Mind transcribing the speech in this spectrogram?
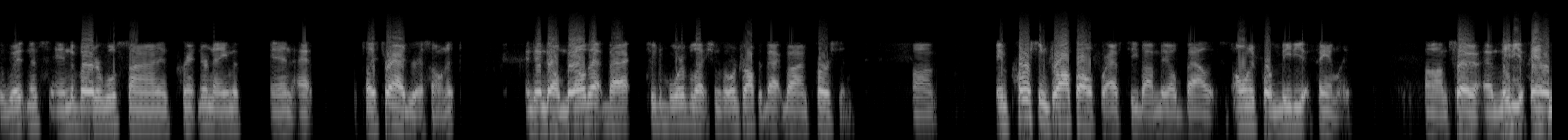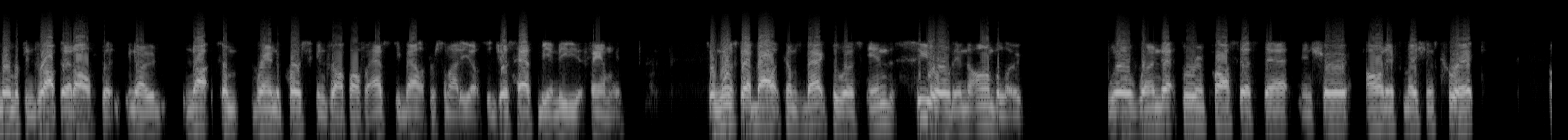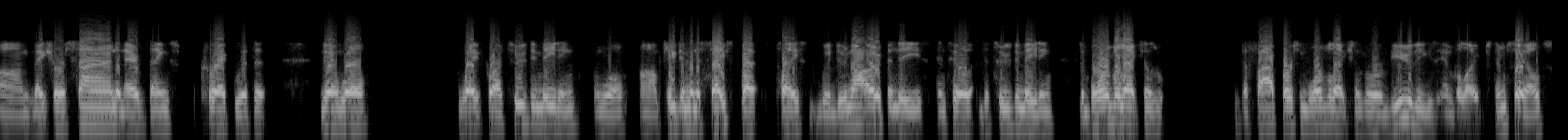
The witness and the voter will sign and print their name and at, place their address on it, and then they'll mail that back to the Board of Elections or drop it back by in person. Um, in-person drop-off for absentee by mail ballots only for immediate family. Um, so an immediate family member can drop that off, but you know, not some random person can drop off an absentee ballot for somebody else. It just has to be immediate family. So once that ballot comes back to us in the, sealed in the envelope, We'll run that through and process that, ensure all the information is correct, um, make sure it's signed and everything's correct with it. Then we'll wait for our Tuesday meeting and we'll um, keep them in a safe place. We do not open these until the Tuesday meeting. The Board of Elections, the five person Board of Elections will review these envelopes themselves,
